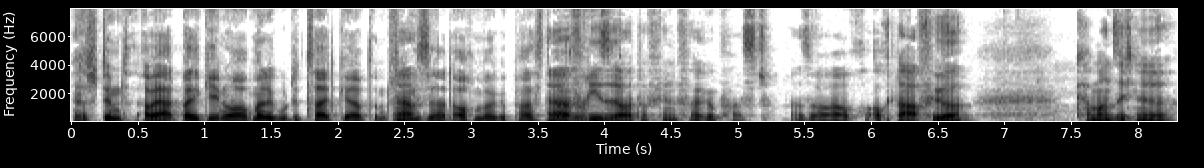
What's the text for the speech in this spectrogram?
Das stimmt. Aber er hat bei Genua auch mal eine gute Zeit gehabt und Ja. Friese hat auch immer gepasst. Ja, also- Friese hat auf jeden Fall gepasst. Also auch, auch dafür kann man sich eine,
